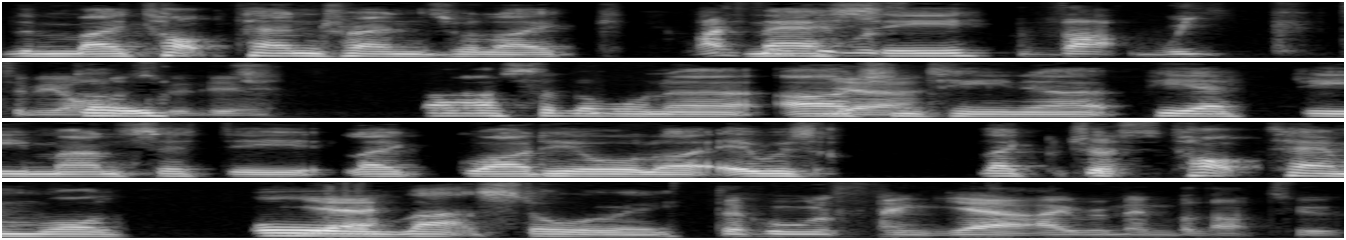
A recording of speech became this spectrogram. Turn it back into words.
the, my top ten trends were like I Messi, that week, to be honest with you. Barcelona, Argentina, PSG, Man City, like Guardiola. It was like Just- top ten was all Yeah. that story. The whole thing, yeah, I remember that too.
